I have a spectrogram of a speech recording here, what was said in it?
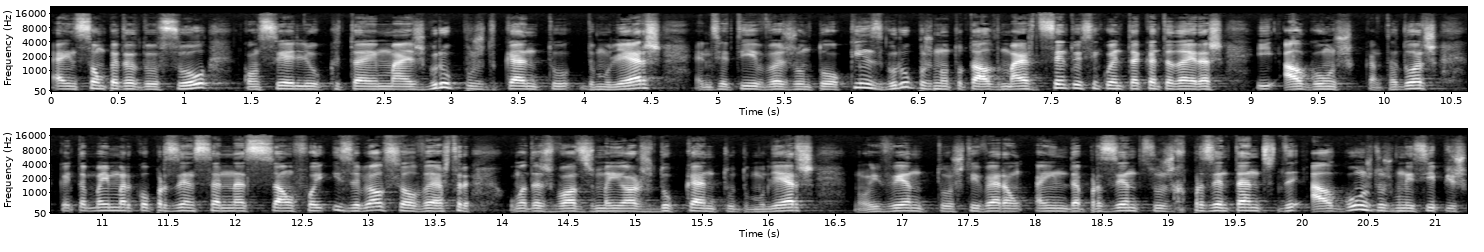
em São Pedro do Sul, conselho que tem mais grupos de canto de mulheres. A iniciativa juntou 15 grupos, num total de mais de 150 cantadeiras e alguns cantadores. Quem também marcou presença na sessão foi Isabel Silvestre, uma das vozes maiores do canto de mulheres. No evento estiveram ainda presentes os representantes de alguns dos municípios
